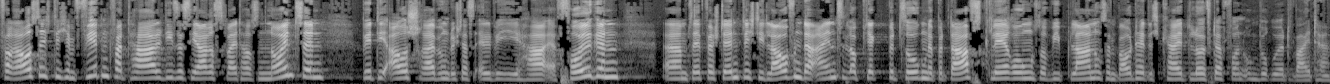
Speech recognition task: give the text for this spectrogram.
Voraussichtlich im vierten Quartal dieses Jahres 2019 wird die Ausschreibung durch das LBIH erfolgen. Ähm, selbstverständlich die laufende einzelobjektbezogene Bedarfsklärung sowie Planungs- und Bautätigkeit läuft davon unberührt weiter.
